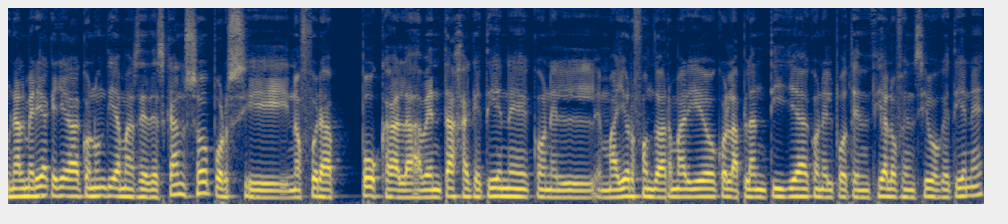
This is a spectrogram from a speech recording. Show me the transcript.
Una Almería que llega con un día más de descanso, por si no fuera poca la ventaja que tiene con el mayor fondo armario, con la plantilla, con el potencial ofensivo que tiene.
